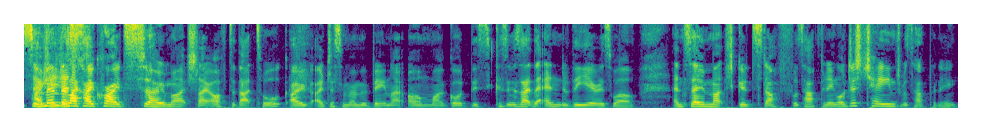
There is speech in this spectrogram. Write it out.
So I remember just- like I cried so much like after that talk. I, I just remember being like, oh my god, this because it was like the end of the year as well, and so much good stuff was happening or just change was happening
